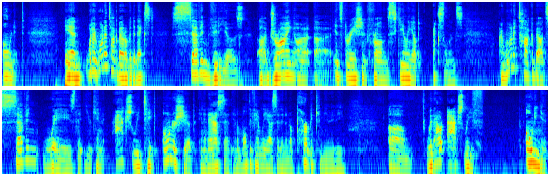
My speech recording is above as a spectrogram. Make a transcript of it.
own it? And what I want to talk about over the next seven videos, uh, drawing uh, uh, inspiration from scaling up excellence, I want to talk about seven ways that you can actually take ownership in an asset, in a multifamily asset, in an apartment community, um, without actually f- owning it,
